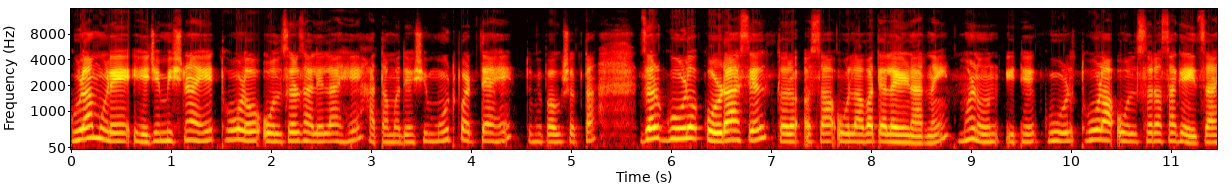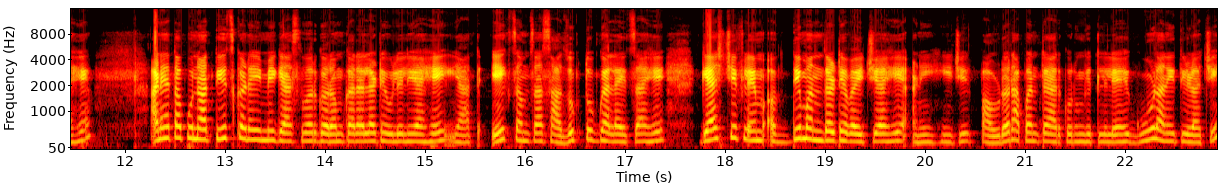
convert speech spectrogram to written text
गुळामुळे हे जे मिश्रण आहे थोडं ओलसर झालेलं आहे. हातामध्ये अशी मूठ पडते आहे. तुम्ही पाहू शकता. जर गूळ कोरडा असेल तर असा ओलावा त्याला येणार नाही. म्हणून इथे गूळ थोडा ओलसर असा घ्यायचा आहे. आणि आता पुन्हा तीच कढई मी गॅसवर गरम करायला ठेवलेली आहे. यात एक चमचा साजूक तूप घालायचा आहे. गॅसची फ्लेम अगदी मंद ठेवायची आहे. आणि ही जी पावडर आपण तयार करून घेतलेली आहे गूळ आणि तिळाची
